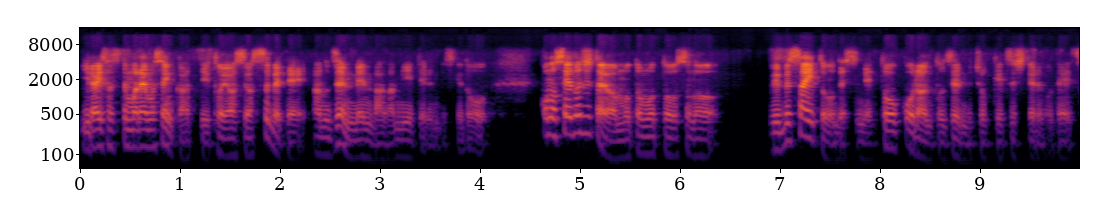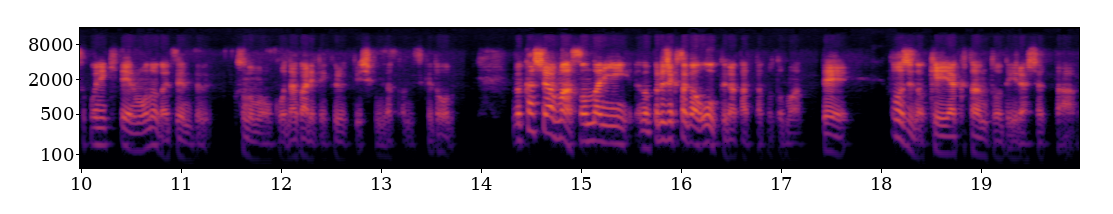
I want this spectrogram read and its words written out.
依頼させてもらえませんかっていう問い合わせは全てあの全メンバーが見えてるんですけど、この制度自体はもともとそのウェブサイトのですね、投稿欄と全部直結してるので、そこに来ているものが全部そのままこう流れてくるっていう仕組みだったんですけど、昔はまあそんなにあのプロジェクトが多くなかったこともあって、当時の契約担当でいらっしゃった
